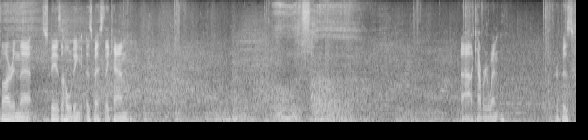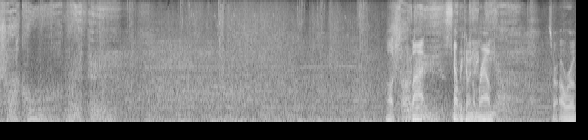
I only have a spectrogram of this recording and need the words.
Fire in there. Spears are holding as best they can. Rippers. Archers pull back. Cavalry coming on round. So I'll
